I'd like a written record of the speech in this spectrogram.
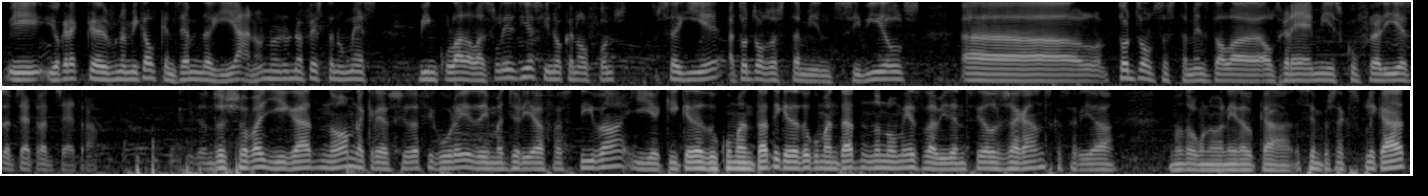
I jo crec que és una mica el que ens hem de guiar, no? No era una festa només vinculada a l'Església, sinó que en el fons seguia a tots els estaments civils, eh, tots els estaments dels de la, gremis, cofreries, etc etc. Doncs això va lligat no, amb la creació de figura i d'imatgeria festiva i aquí queda documentat i queda documentat no només l'evidència dels gegants, que seria no, d'alguna manera el que sempre s'ha explicat,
